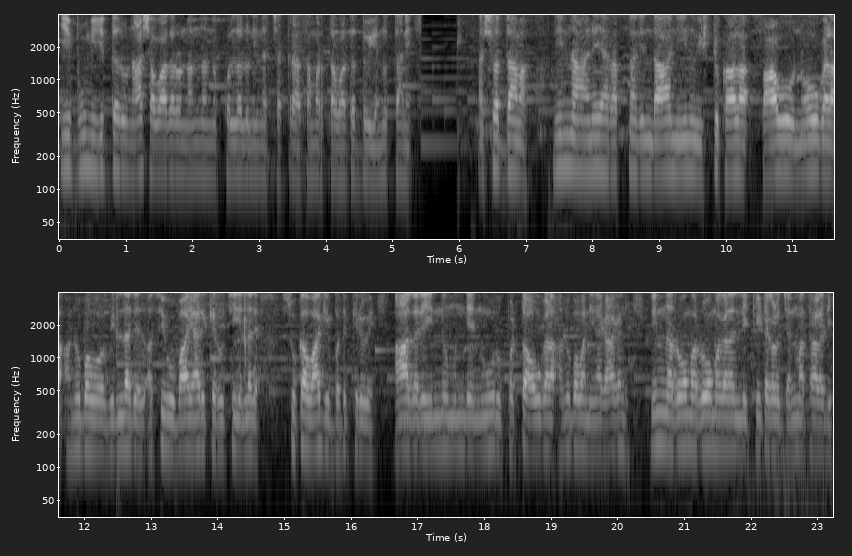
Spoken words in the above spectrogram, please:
ಈ ಭೂಮಿ ಇದ್ದರೂ ನಾಶವಾದರೂ ನನ್ನನ್ನು ಕೊಲ್ಲಲು ನಿನ್ನ ಚಕ್ರ ಅಸಮರ್ಥವಾದದ್ದು ಎನ್ನುತ್ತಾನೆ. ಅಶ್ವತ್ಥಾಮ ನಿನ್ನ ಹಣೆಯ ರತ್ನದಿಂದ ನೀನು ಇಷ್ಟು ಕಾಲ ಸಾವು ನೋವುಗಳ ಅನುಭವವಿಲ್ಲದೆ, ಹಸಿವು ಬಾಯಾರಿಕೆ ರುಚಿ ಇಲ್ಲದೆ ಸುಖವಾಗಿ ಬದುಕಿರುವೆ. ಆದರೆ ಇನ್ನು ಮುಂದೆ ನೂರು ಪಟ್ಟು ಅವುಗಳ ಅನುಭವ ನಿನಗಾಗಲಿ. ನಿನ್ನ ರೋಮ ರೋಮಗಳಲ್ಲಿ ಕೀಟಗಳು ಜನ್ಮ ತಾಳಲಿ.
